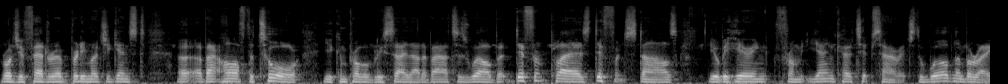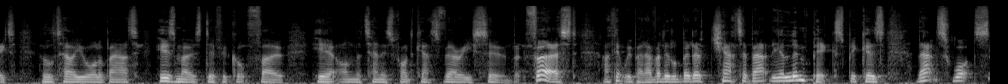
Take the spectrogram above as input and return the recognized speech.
Roger Federer pretty much against uh, about half the tour. You can probably say that about as well. But different players, different styles. You'll be hearing from Janko Tipsarevic, the world number eight, who'll tell you all about his most difficult foe here on the Tennis Podcast very soon. But first, I think we better have a little bit of chat about the Olympics because that's what's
